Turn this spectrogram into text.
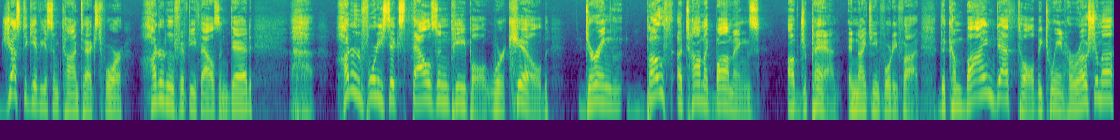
just to give you some context for 150,000 dead, 146,000 people were killed during both atomic bombings of Japan in 1945. The combined death toll between Hiroshima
